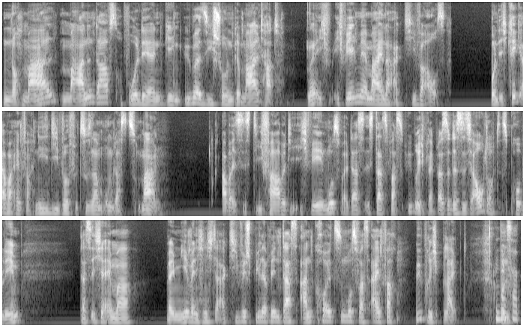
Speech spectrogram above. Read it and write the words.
nochmal malen darfst, obwohl der Gegenüber sie schon gemalt hat. Ne, ich, ich wähle mir mal eine aktive aus. Und ich kriege aber einfach nie die Würfel zusammen, um das zu malen. Aber es ist die Farbe, die ich wählen muss, weil das ist das, was übrig bleibt. Also das ist ja auch noch das Problem, dass ich ja immer bei mir, wenn ich nicht der aktive Spieler bin, das ankreuzen muss, was einfach übrig bleibt. Und das Und- hat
